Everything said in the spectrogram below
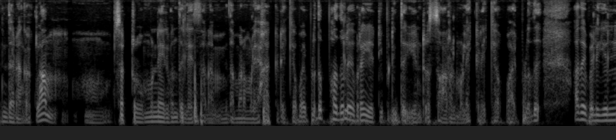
இந்த இடங்களுக்கெல்லாம் சற்று முன்னேறி வந்து லேசான மிதமான மழையாக கிடைக்க வாய்ப்புள்ளது. பதுளை வரை எட்டி பிடித்து இன்று சாரல் மழை கிடைக்க வாய்ப்புள்ளது. அதே வெளியில்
